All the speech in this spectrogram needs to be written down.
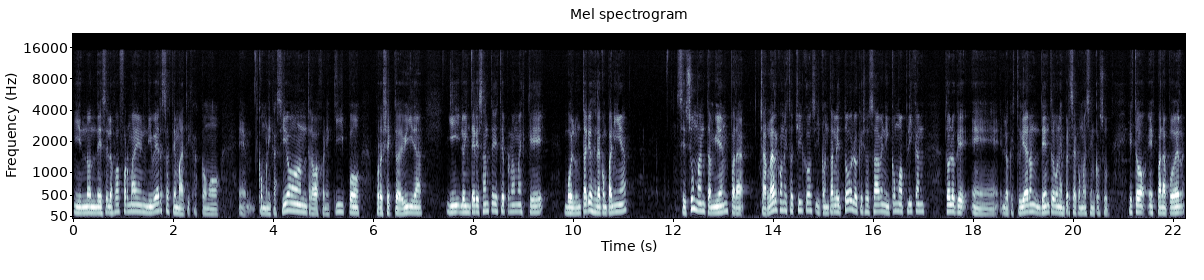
y en donde se los va a formar en diversas temáticas como eh, comunicación, trabajo en equipo, proyecto de vida. Y lo interesante de este programa es que voluntarios de la compañía se suman también para charlar con estos chicos y contarle todo lo que ellos saben y cómo aplican todo lo que, eh, lo que estudiaron dentro de una empresa como es Encosud. Esto es para poder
